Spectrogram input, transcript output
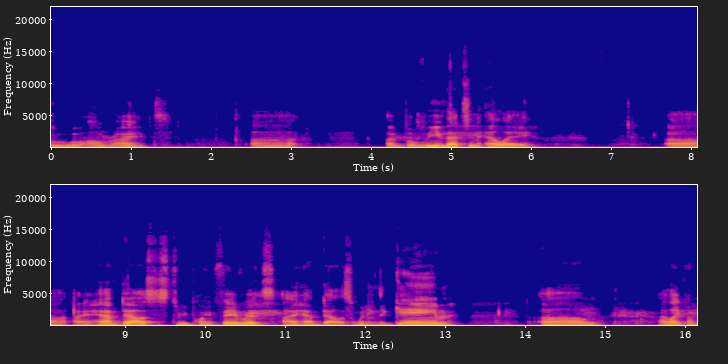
Ooh, all right. Uh, I believe that's in LA. Uh, I have Dallas as three point favorites. I have Dallas winning the game. Um, I like them.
